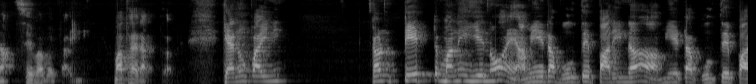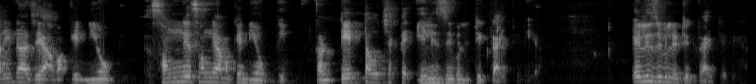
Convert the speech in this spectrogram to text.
না, সেভাবে পাইনি, মাথায় রাখতে হবে। কেন পাইনি? কারণ টেট মানে ইয়ে নয়, আমি এটা বলতে পারি না, আমি এটা বলতে পারি না যে আমাকে নিয়োগ, সঙ্গে সঙ্গে আমাকে নিয়োগ দিন। কারণ টেটটা হচ্ছে একটা এলিজিবিলিটি ক্রাইটেরিয়া এলিজিবিলিটি ক্রাইটেরিয়া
